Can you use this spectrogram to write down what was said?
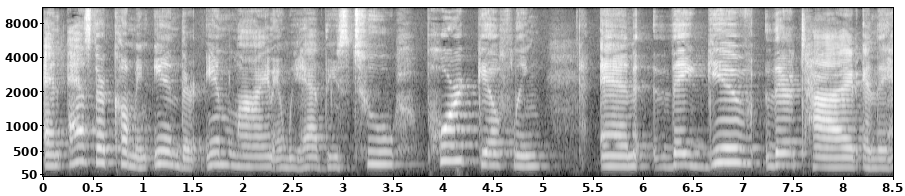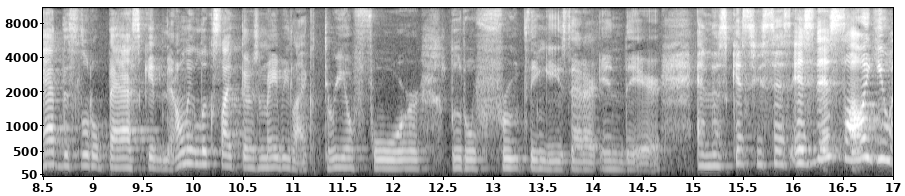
And as they're coming in, they're in line and we have these two poor Gelfling and they give their tithe and they have this little basket and it only looks like there's maybe like three or four little fruit thingies that are in there. And the Skeksis says, is this all you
